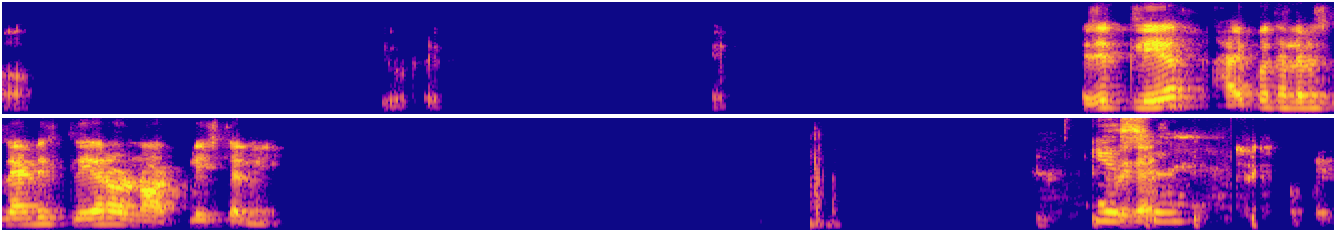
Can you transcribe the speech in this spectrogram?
oh, pituitary. Okay. Is it clear? Hypothalamus gland is clear or not? Please tell me. Yes, Okay, sir. Okay.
